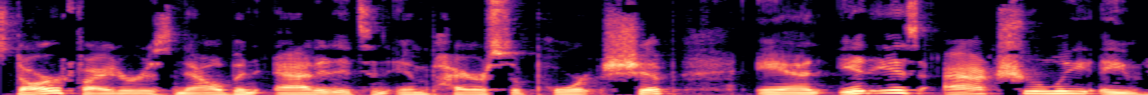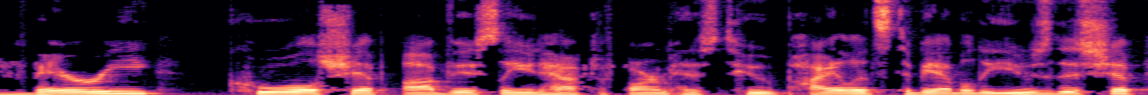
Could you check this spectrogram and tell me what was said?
Starfighter has now been added. It's an Empire support ship, and it is actually a very cool ship. Obviously, you'd have to farm his two pilots to be able to use this ship,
